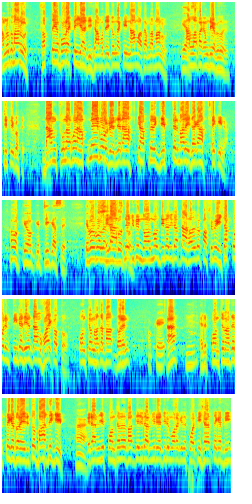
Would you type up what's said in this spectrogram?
আমরা তো মানুষ। সব থেকে বড় একটা ইয়া দিয়েছে আমাদের জন্য একটা নাম আছে আমরা মানুষ. আল্লাহ পাক আমাদের চিত্র দাম শোনার পর আপনিই বলবেন যে আজকে আপনার গিফটের মাল এই জায়গায় আসছে কিনা। ওকে ওকে ঠিক আছে। এবার বলেন আপনি যদি নর্মাল দিনে যদি আপনি আঠারো পাঁচশো হিসাব করেন তিনটা যে দাম হয় কত? পঞ্চান্ন হাজার বা ধরেন। ওকে হ্যাঁ? এটা পঞ্চান্ন হাজার থেকে ধরে এটা তো বাদই গিফট হ্যাঁ। এটা আমি যদি পঞ্চান্ন হাজার বাদ দিয়ে যদি আমি যদি যদি মনে করি পঁয়ত্রিশ হাজার টাকা দিই।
